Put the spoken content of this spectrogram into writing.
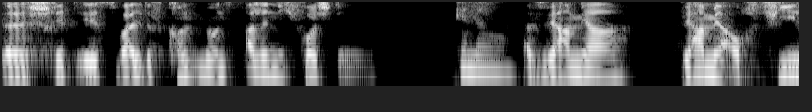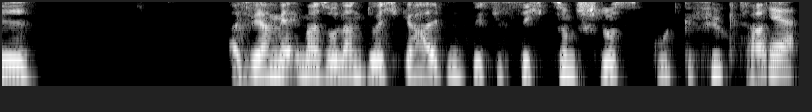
äh, Schritt ist, weil das konnten wir uns alle nicht vorstellen. Genau. Also wir haben ja, wir haben ja auch viel, also wir haben ja immer so lange durchgehalten, bis es sich zum Schluss gut gefügt hat. Ja.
